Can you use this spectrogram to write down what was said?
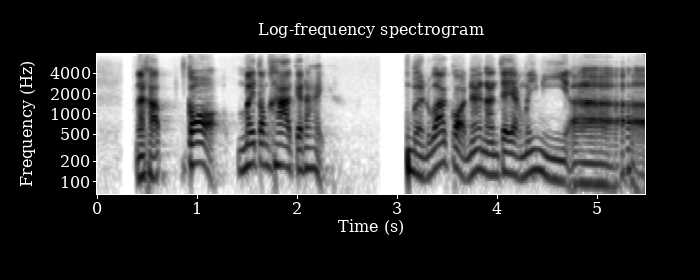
ๆนะครับ ก็ไม่ต้องคาดก็ได้ เหมือนว่าก่อนหน้านั้นจะยังไม่มีเอ่อ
